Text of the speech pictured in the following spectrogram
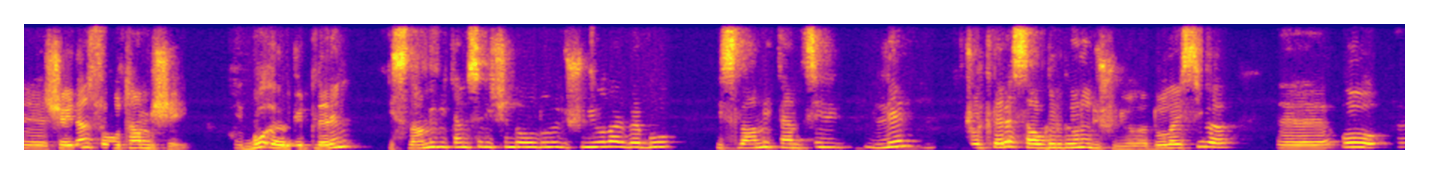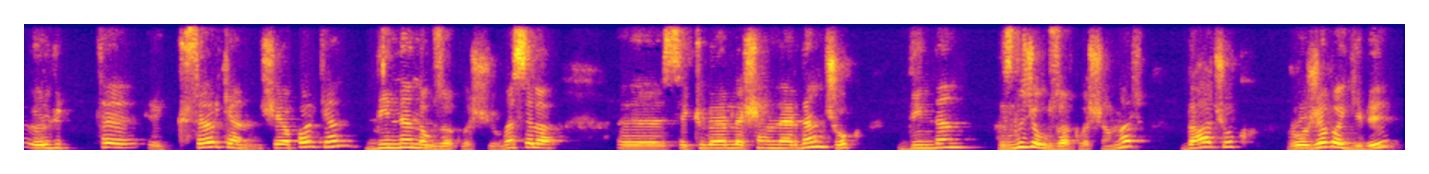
e, şeyden soğutan bir şey. E, bu örgütlerin İslami bir temsil içinde olduğunu düşünüyorlar ve bu İslami temsilin Kürtlere saldırdığını düşünüyorlar. Dolayısıyla e, o örgütte e, küserken, şey yaparken dinden de uzaklaşıyor. Mesela e, sekülerleşenlerden çok dinden hızlıca uzaklaşanlar daha çok Rojava gibi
